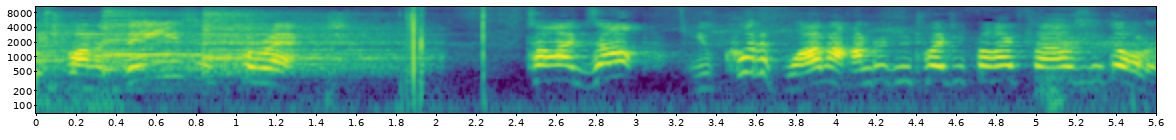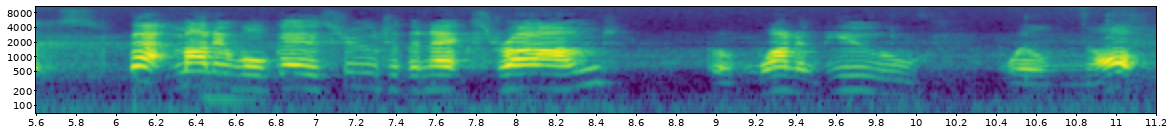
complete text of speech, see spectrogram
which one of these is correct? Time's up. You could have won $125,000. That money will go through to the next round, but one of you will not.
